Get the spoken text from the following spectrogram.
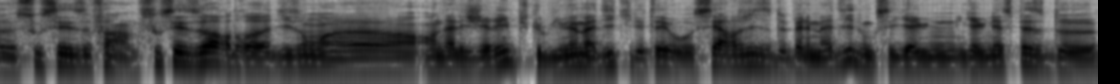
euh, sous ses, enfin, sous ses ordres, disons, en Algérie, puisque lui-même a dit qu'il était au service de Belmadi. Donc il y, a une, y a une espèce de,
